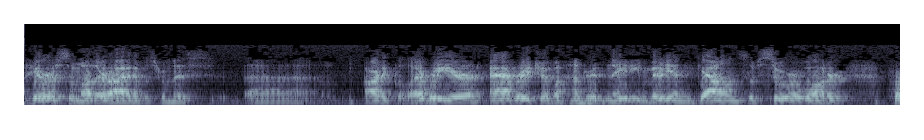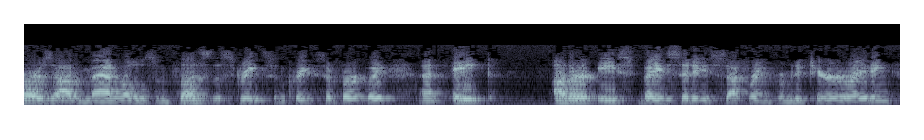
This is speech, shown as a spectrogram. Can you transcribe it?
Here are some other items from this uh, article. Every year, an average of 180 million gallons of sewer water pours out of manholes and floods the streets and creeks of Berkeley and eight other East Bay cities suffering from deteriorating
